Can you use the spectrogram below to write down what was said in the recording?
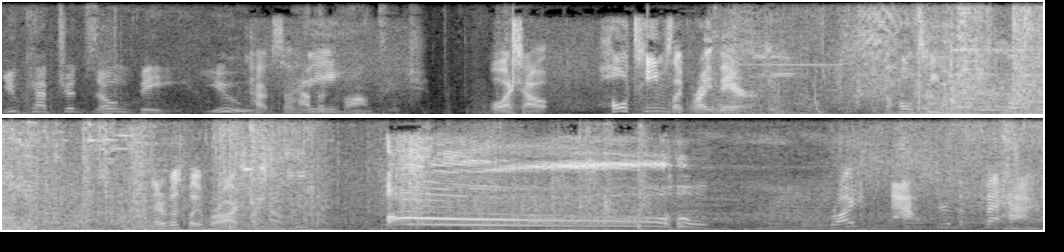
You captured Zone B. You Have Zone have B. advantage. Oh, watch out. Whole team's like right there. Like the whole team right there. There goes Blade Barrage. Watch out. Oh! Right after the fact.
